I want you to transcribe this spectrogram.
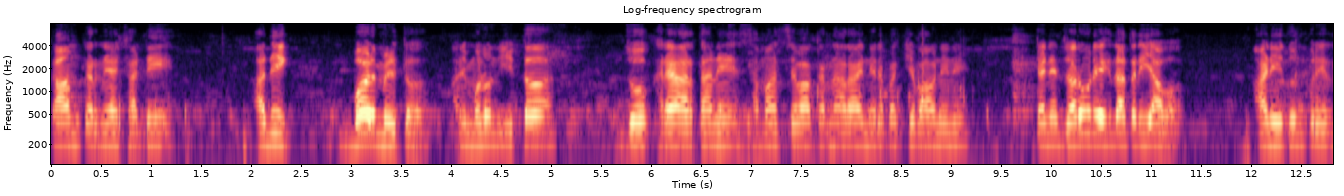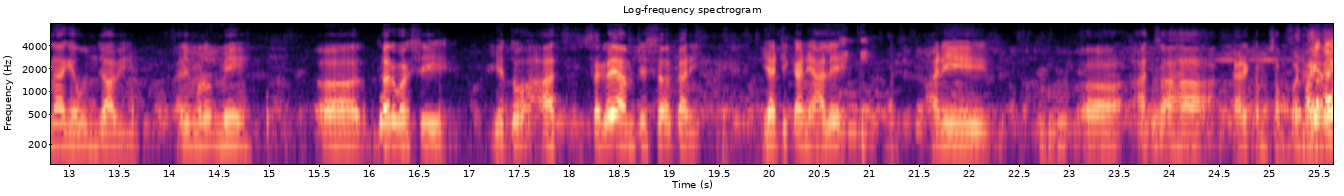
काम करण्यासाठी अधिक बळ मिळतं. आणि म्हणून इथं जो खऱ्या अर्थाने समाजसेवा करणारा आहे निरपेक्ष भावनेने त्याने जरूर एकदा तरी यावं आणि इथून प्रेरणा घेऊन जावी. आणि म्हणून मी दरवर्षी येतो. आज सगळे आमचे सहकारी या ठिकाणी आले आणि आजचा हा कार्यक्रम संपन्न झाला.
